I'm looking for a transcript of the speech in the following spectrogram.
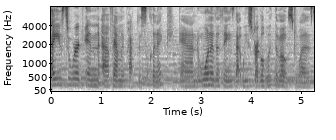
I used to work in a family practice clinic, and one of the things that we struggled with the most was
